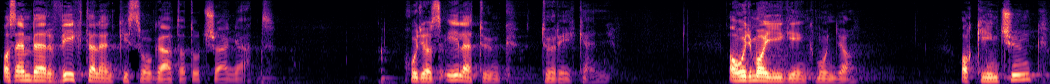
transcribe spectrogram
az ember végtelen kiszolgáltatottságát, hogy az életünk törékeny. Ahogy mai igénk mondja, a kincsünk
